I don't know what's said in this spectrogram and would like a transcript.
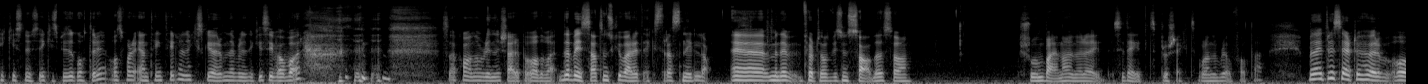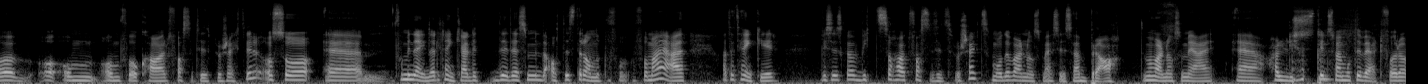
ikke snuse, ikke spise godteri. Og så var det én ting til hun ikke skulle gjøre, men det ville hun ikke si hva var. så da kan man bli nysgjerrig på hva det var. Det viste seg at hun skulle være litt ekstra snill, da. Eh, men det følte hun at hvis hun sa det, så slo hun beina under sitt eget prosjekt. Hvordan det ble oppfatta. Men jeg er interessert i å høre om, om folk har fastetidsprosjekter. Og så, eh, for min egen del, tenker jeg litt Det, det som alltid strander på for, for meg, er at jeg tenker hvis det skal ha vits å ha et fastetidsprosjekt, så må det være noe som jeg syns er bra. Det må være noe som jeg eh, har lyst til, som jeg er motivert for å,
